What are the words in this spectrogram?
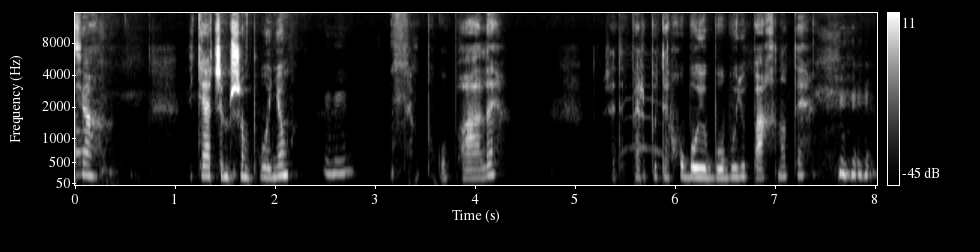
Все. Дитячим шампунем Угу. покупали. Вже тепер буде хубою-бубою пахнути.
